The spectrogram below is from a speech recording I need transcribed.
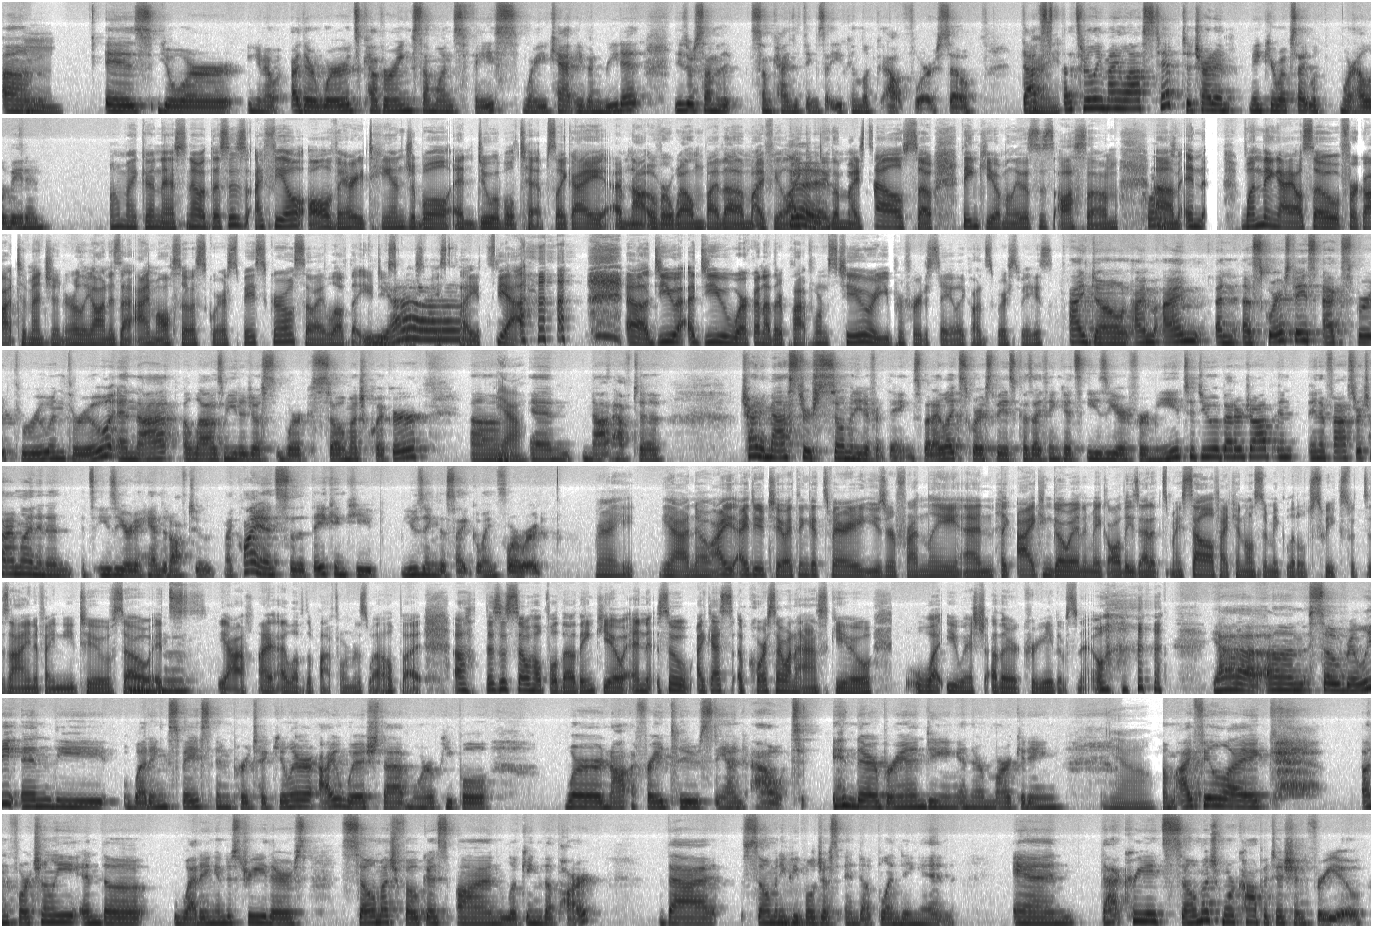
Um, mm. Is your you know are there words covering someone's face where you can't even read it? These are some of the some kinds of things that you can look out for. So that's right. that's really my last tip to try to make your website look more elevated. Oh my goodness. No, this is, I feel all very tangible and doable tips. Like I am not overwhelmed by them. I feel Good. I can do them myself. So thank you, Emily. This is awesome. Um, and One thing I also forgot to mention early on is that I'm also a Squarespace girl, so I love that you do yeah. Squarespace sites. Yeah. uh, do you do you work on other platforms too, or you prefer to stay like on Squarespace? I don't. I'm I'm an, a Squarespace expert through and through, and that allows me to just work so much quicker. Um, yeah. And not have to try to master so many different things. But I like Squarespace because I think it's easier for me to do a better job in, in a faster timeline. And it's easier to hand it off to my clients so that they can keep using the site going forward. Right. Yeah, no, I, I do too. I think it's very user friendly and like I can go in and make all these edits myself. I can also make little tweaks with design if I need to. So mm-hmm. it's, yeah, I, I, love the platform as well. But uh, this is so helpful though. Thank you. And so I guess, of course, I want to ask you what you wish other creatives knew. yeah. Um, so, really, in the wedding space in particular, I wish that more people were not afraid to stand out in their branding and their marketing. Yeah. Um, I feel like, unfortunately, in the wedding industry, there's so much focus on looking the part that so many mm. people just end up blending in. And that creates so much more competition for you.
